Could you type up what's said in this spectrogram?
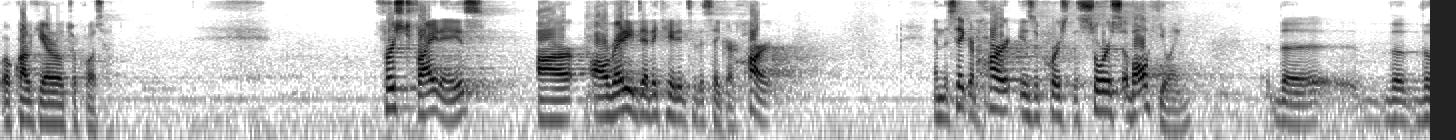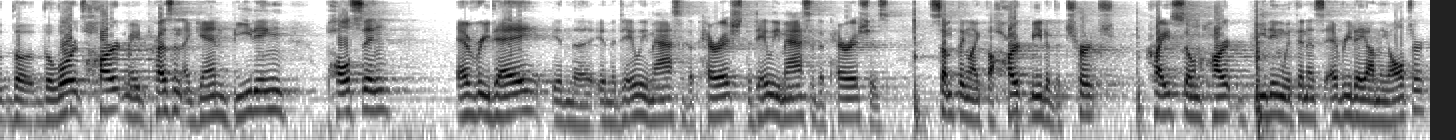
o cualquier otra cosa. First Fridays are already dedicated to the Sacred Heart. And the Sacred Heart is, of course, the source of all healing. The, the, the, the, the Lord's heart made present again, beating, pulsing every day in the, in the daily Mass of the parish. The daily Mass of the parish is something like the heartbeat of the church, Christ's own heart beating within us every day on the altar.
